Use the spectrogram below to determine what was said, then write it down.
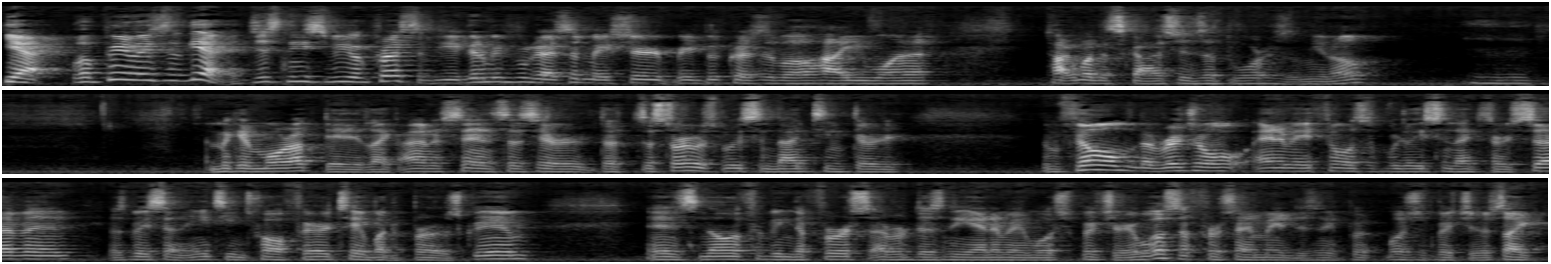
yeah. Well, pretty much, yeah. It just needs to be progressive. You're going to be progressive, make sure be progressive about how you want to talk about the Scotches of dwarfism. You know, and make it more updated. Like I understand, it says here the, the story was released in 1930. The film, the original anime film, was released in 1937. It was based on an 1812 fairy tale by the Brothers Grimm, and it's known for being the first ever Disney anime motion picture. It was the first anime Disney motion picture. It's like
